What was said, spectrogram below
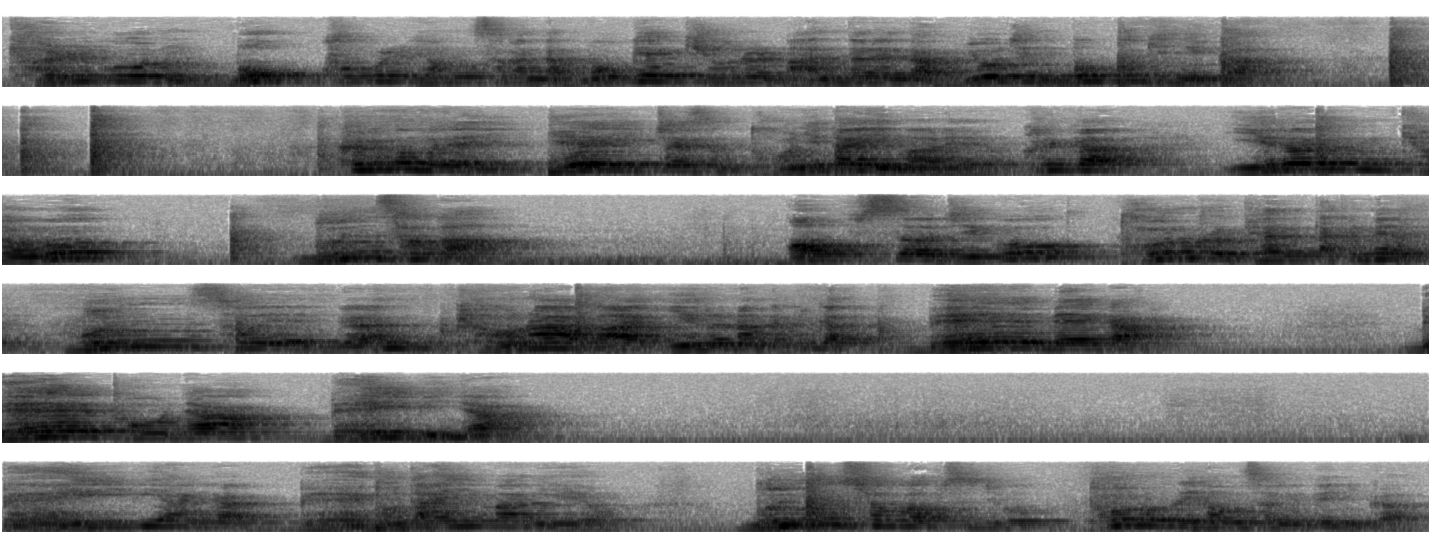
결국은 목국을 형성한다. 목의 기운을 만들어낸다. 묘진 목국이니까. 그러면 뭐냐 얘 입장에서는 돈이다 이 말이에요. 그러니까 이런 경우 문서가 없어지고 돈으로 변했다. 그러면 문서에 대한 변화가 일어난다. 그러니까 매매가 매도냐 매입이냐 매입이 아니라 매도다 이 말이에요. 문서가 없어지고 돈으로 형성이 되니까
